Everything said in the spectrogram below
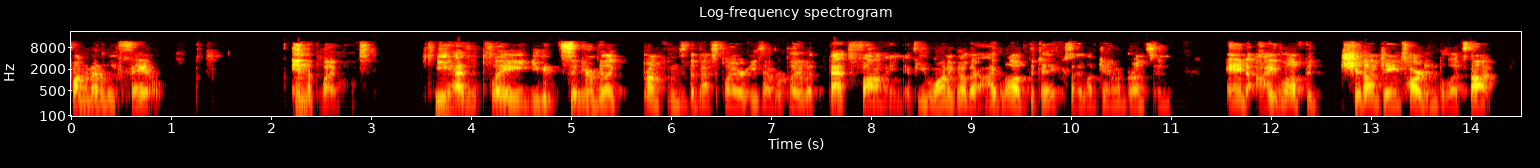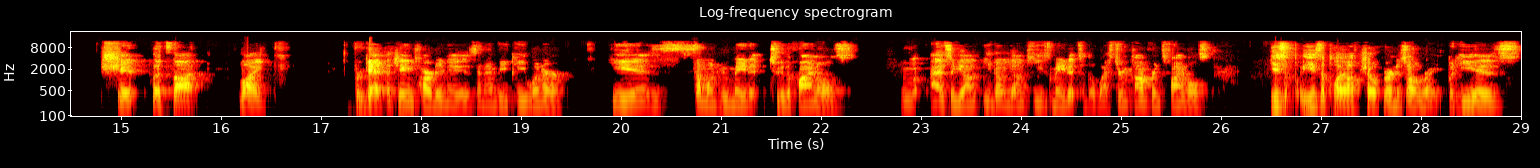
fundamentally failed in the playoffs? He has played. You could sit here and be like, Brunson's the best player he's ever played with. That's fine if you want to go there. I love the takes. I love Jalen Brunson, and I love the shit on James Harden. But let's not shit. Let's not like forget that James Harden is an MVP winner. He is someone who made it to the finals as a young, you know, young. He's made it to the Western Conference Finals. He's a he's a playoff choker in his own right, but he is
